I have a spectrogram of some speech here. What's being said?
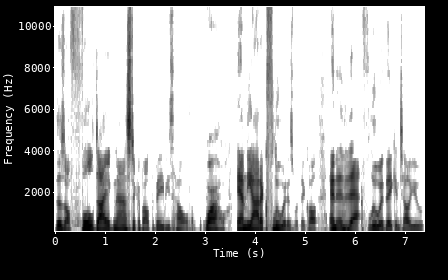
there's a full diagnostic about the baby's health. Wow. amniotic fluid is what they call. it. And in that fluid, they can tell you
